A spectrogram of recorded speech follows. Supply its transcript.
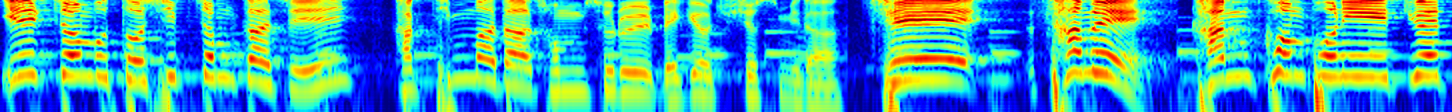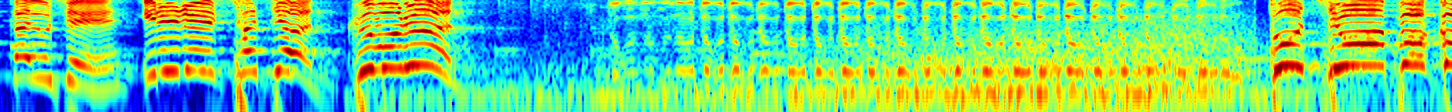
1점부터 10점까지 각 팀마다 점수를 매겨 주셨습니다. 제 3회 감컴퍼니 듀엣 가요제 1위를 차지한 그분은 도 벚꽃!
